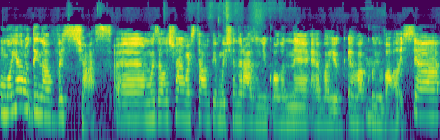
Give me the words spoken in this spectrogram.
Моя родина весь час. Е, Ми залишаємось в Тампі. Ми ще ні разу ніколи не евакуювалися.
